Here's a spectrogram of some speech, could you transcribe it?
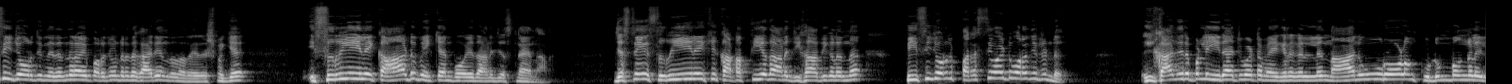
സി ജോർജ് നിരന്തരമായി പറഞ്ഞുകൊണ്ടിരുന്ന കാര്യം എന്താണെന്ന് അറിയാം രശ്മിക്ക് സിറിയയിലേക്ക് ആട് മേയ്ക്കാൻ പോയതാണ് ജസ്ന എന്നാണ്. ജസ്നയെ സിറിയയിലേക്ക് കടത്തിയതാണ് ജിഹാദികളെന്ന് പി സി ജോർജ് പരസ്യമായിട്ട് പറഞ്ഞിട്ടുണ്ട്. ഈ കാഞ്ഞിരപ്പള്ളി ഈരാറ്റുപേട്ട മേഖലകളിൽ നാനൂറോളം കുടുംബങ്ങളിൽ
